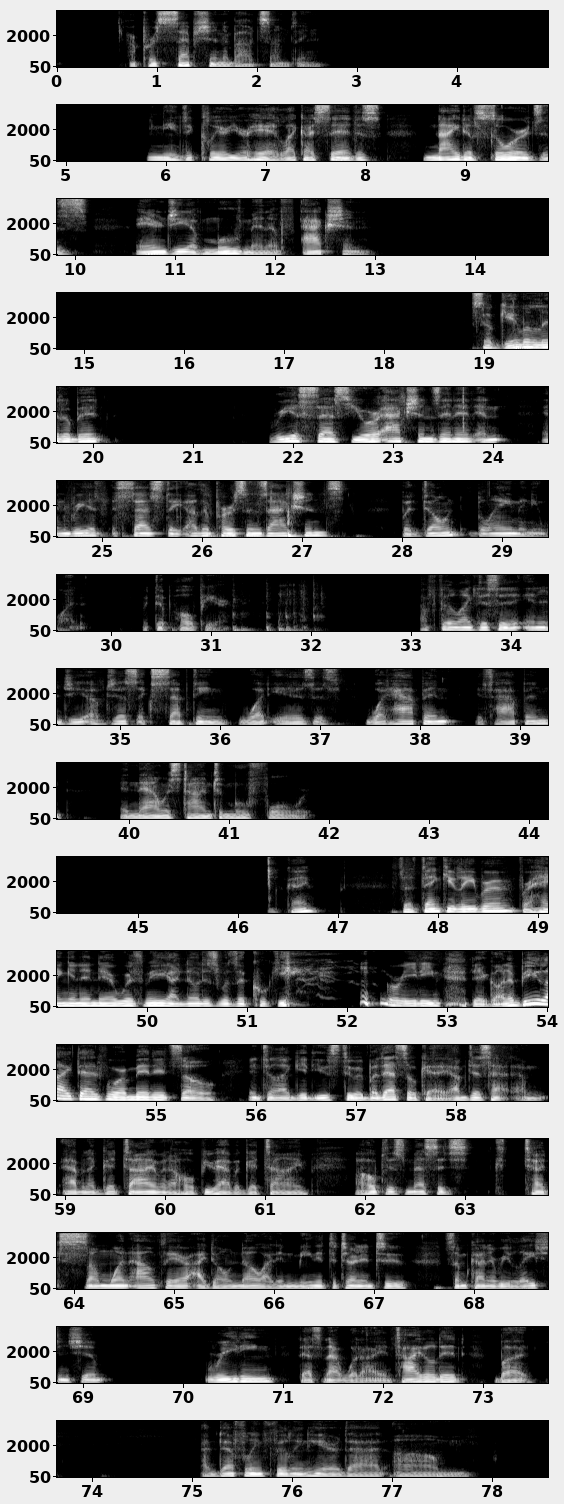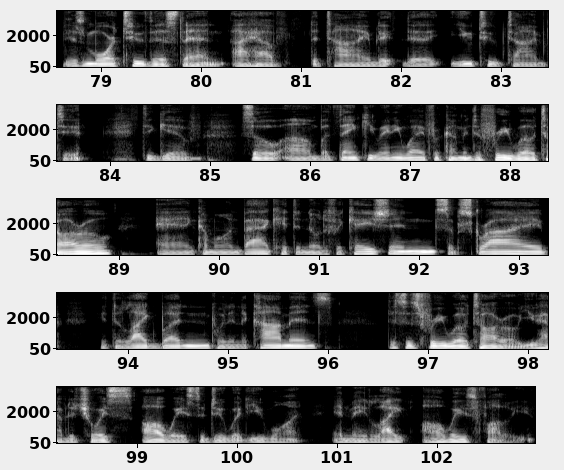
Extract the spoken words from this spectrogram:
or perception about something. You need to clear your head. Like I said, this Knight of Swords is energy of movement, of action. So give a little bit, reassess your actions in it and and reassess the other person's actions, but don't blame anyone with the Pope here. I feel like this is an energy of just accepting what is, is what happened, it's happened, and now it's time to move forward. Okay? So thank you, Libra, for hanging in there with me. I know this was a cookie reading. They're going to be like that for a minute. So until I get used to it, but that's okay. I'm just, ha- I'm having a good time and I hope you have a good time. I hope this message touched someone out there. I don't know. I didn't mean it to turn into some kind of relationship reading. That's not what I entitled it, but I'm definitely feeling here that um, there's more to this than I have the time, the, the YouTube time to to give. So, um, but thank you anyway for coming to Free Will Tarot, and come on back, hit the notification, subscribe, hit the like button, put in the comments. This is Free Will Tarot. You have the choice always to do what you want, and may light always follow you.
